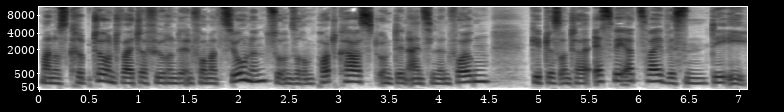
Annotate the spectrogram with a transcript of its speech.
Manuskripte und weiterführende Informationen zu unserem Podcast und den einzelnen Folgen gibt es unter swr2wissen.de.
